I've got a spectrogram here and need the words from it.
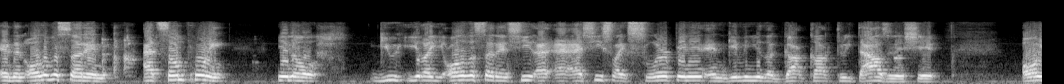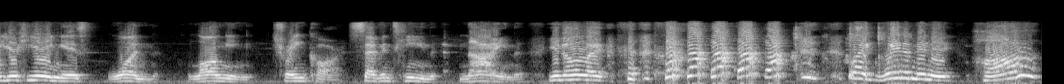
and then all of a sudden at some point you know you you like all of a sudden she as she's like slurping it and giving you the gok gok 3000 and shit all you're hearing is one longing train car 17 9 you know like like wait a minute huh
